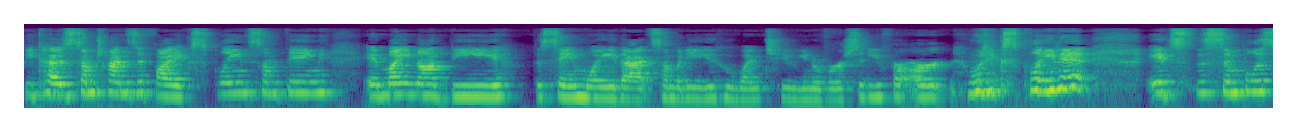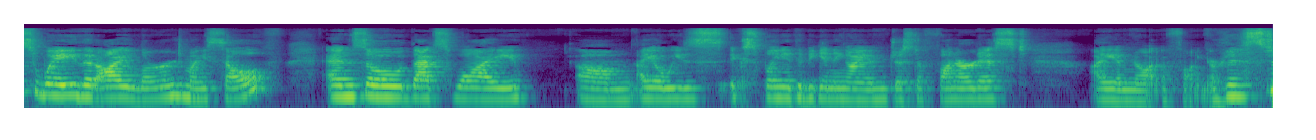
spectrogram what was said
because sometimes if I explain something, it might not be the same way that somebody who went to university for art would explain it. It's the simplest way that I learned myself, and so that's why um, I always explain at the beginning I am just a fun artist. I am not a fine artist.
